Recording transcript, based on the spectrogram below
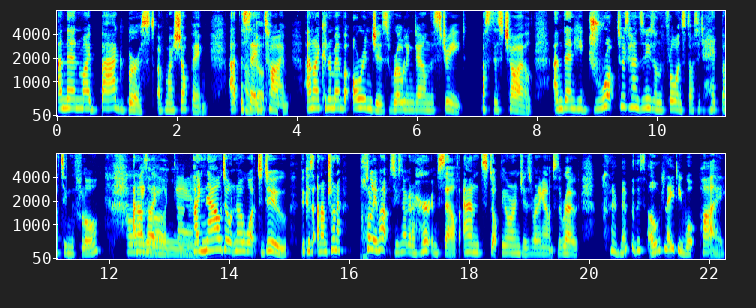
And then my bag burst of my shopping at the Oh, same God. time, and I can remember oranges rolling down the street past this child, and then he dropped to his hands and knees on the floor and started headbutting the floor. Oh and I was like, God, don't. I now don't know what to do because, and I'm trying to pull him up so he's not going to hurt himself and stop the oranges running out into the road. And I remember this old lady walked by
